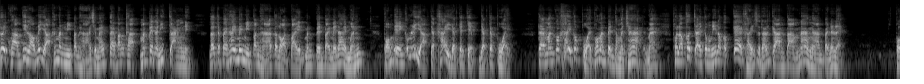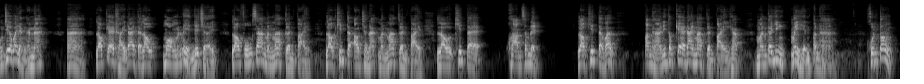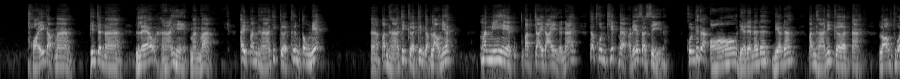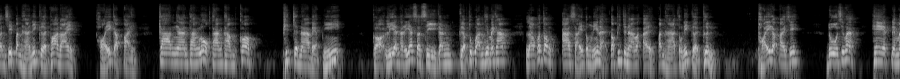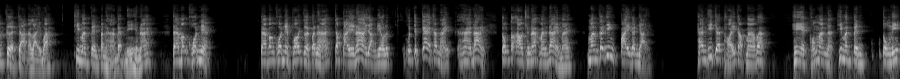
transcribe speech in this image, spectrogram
ด้วยความที่เราไม่อยากให้มันมีปัญหาใช่ไหมแต่บางครั้งมันเป็นอันิจจังเนี่ยเราจะไปให้ไม่มีปัญหาตลอดไปมันเป็นไปไม่ได้เหมือน ผมเองก็ไม่ได้อยากจะไข้อยากจะเจ็บ อยากจะป่วย แต่มันก็ไข้ก็ป่วย เพราะมันเป็นธรรมชาติเห็นไหมพอเราเข้าใจตรงนี้เราก็แก้ไขสถานการณ์ตามหน้างานไปนั่นแหละ ผมเชื่อว่าอย่างนั้นนะ อ่าเราแก้ไขได้แต่เรามองมันไม่เห็นเฉยๆเราฟุ้งซ่านมันมากเกินไป เราคิดแต่เอาชนะมันมากเกินไป เราคิดแต่ความสำเร็จ เราคิดแต่ว่าปัญหานี้ต้องแก้ได้มากเกินไปครับ มันก็ยิ่งไม่เห็นปัญหา คุณต้องถอยกลับมาพิจารณาแล้วหาเหตุมันว่า ไอ้ปัญหาที่เกิดขึ้นตรงเนี้ยอ่าปัญหาที่เกิดขึ้นกับเราเนี้ยมันมีเหตุปัจจัยใดเห็นไหม ถ้าคุณคิดแบบอริยสัจสี่นะคุณก็จะอ๋อเดี๋ยวเดี๋ยวนะเดี๋ยวนะ ปัญหานี้เกิดอะลองทวนซิปัญหานี้เกิดเพราะอะไร ถอยกลับไป การงานทางโลกทางธรรมก็พิจารณาแบบนี้ ก็เรียนอริยสัจสี่กันเกือบทุกวันใช่ไหมครับ เราก็ต้องอาศัยตรงนี้แหละ ก็พิจารณาว่าไอ้ปัญหาตรงนี้เกิดขึ้น ถอยกลับไปสิดูสิว่าเหตุเนี่ยมันเกิดจากอะไรวะที่มันเป็นปัญหาแบบนี้เห็นไหมแต่บางคนเนี่ย แต่บางคนเนี่ยพอเกิดปัญหาจะไปหน้าอย่างเดียวเลยก็จะแก้กันไหนหาได้ต้องต้องเอาชนะมันได้ไหมมันก็ยิ่งไปกันใหญ่ แทนที่จะถอยกลับมาว่า เหตุของมันน่ะ ที่มันเป็นตรงนี้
